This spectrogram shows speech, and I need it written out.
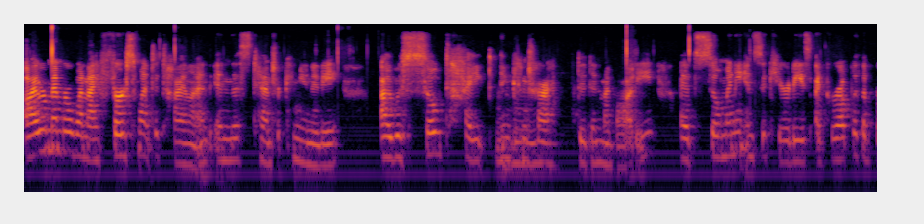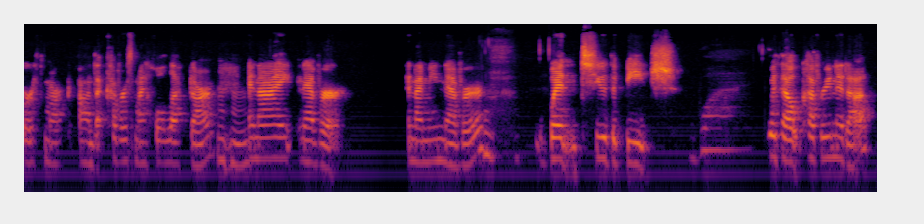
i remember when i first went to thailand in this tantra community i was so tight and Mhm. contracted in my body i had so many insecurities i grew up with a birthmark uh, that covers my whole left arm Mhm. and i never and i mean never went to the beach What? without covering it up.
